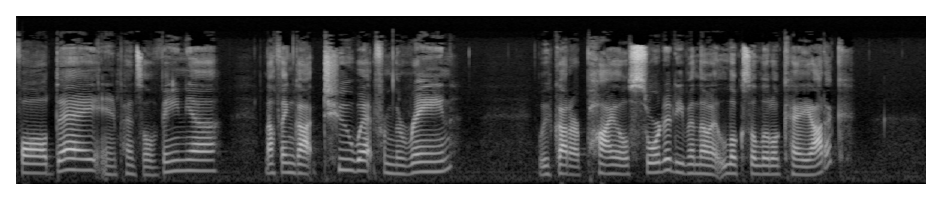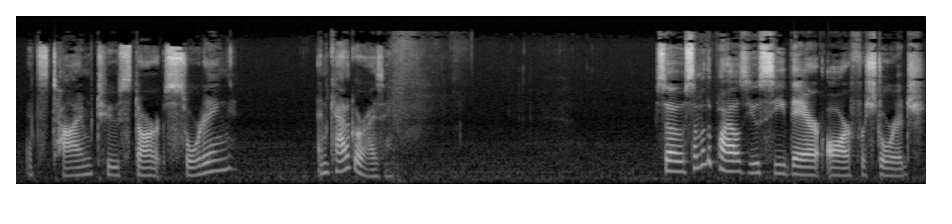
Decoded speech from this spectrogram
fall day in Pennsylvania. Nothing got too wet from the rain. We've got our piles sorted, even though it looks a little chaotic. It's time to start sorting and categorizing. So, some of the piles you see there are for storage.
